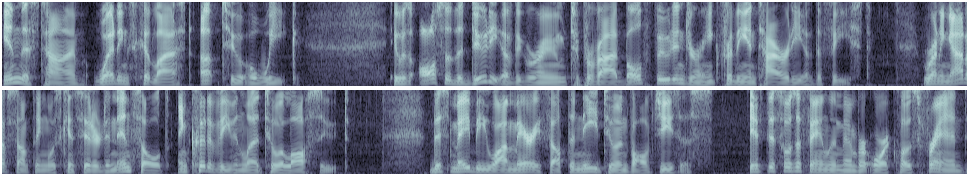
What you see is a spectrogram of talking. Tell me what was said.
In this time, weddings could last up to a week. It was also the duty of the groom to provide both food and drink for the entirety of the feast. Running out of something was considered an insult and could have even led to a lawsuit. This may be why Mary felt the need to involve Jesus. If this was a family member or a close friend,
